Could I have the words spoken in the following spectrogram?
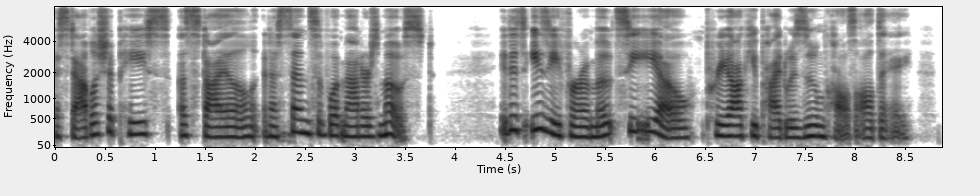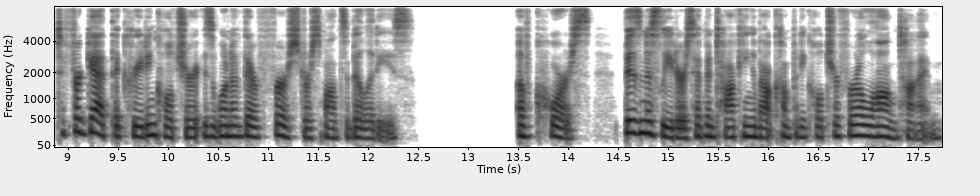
establish a pace, a style, and a sense of what matters most. It is easy for a remote CEO, preoccupied with Zoom calls all day, to forget that creating culture is one of their first responsibilities. Of course, business leaders have been talking about company culture for a long time.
